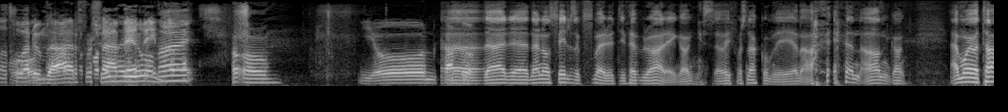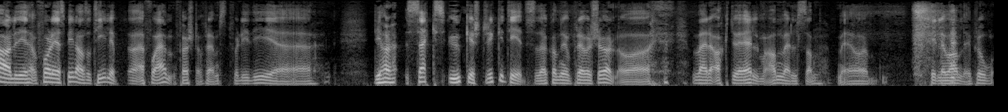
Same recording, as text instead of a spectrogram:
Nå tror jeg du må der forsvinner Jon. Nei. Uh-oh. Jon Cato. Eh, det, er, det er noen spill som kommer ut i februar en gang, så vi får snakke om det en, en annen gang. Jeg må jo ta alle de, de spillene så tidlig på FOM, først og fremst, fordi de eh, de har seks ukers trykketid, så da kan du jo prøve sjøl å være aktuell med anmeldelsene med å spille vanlig promo.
